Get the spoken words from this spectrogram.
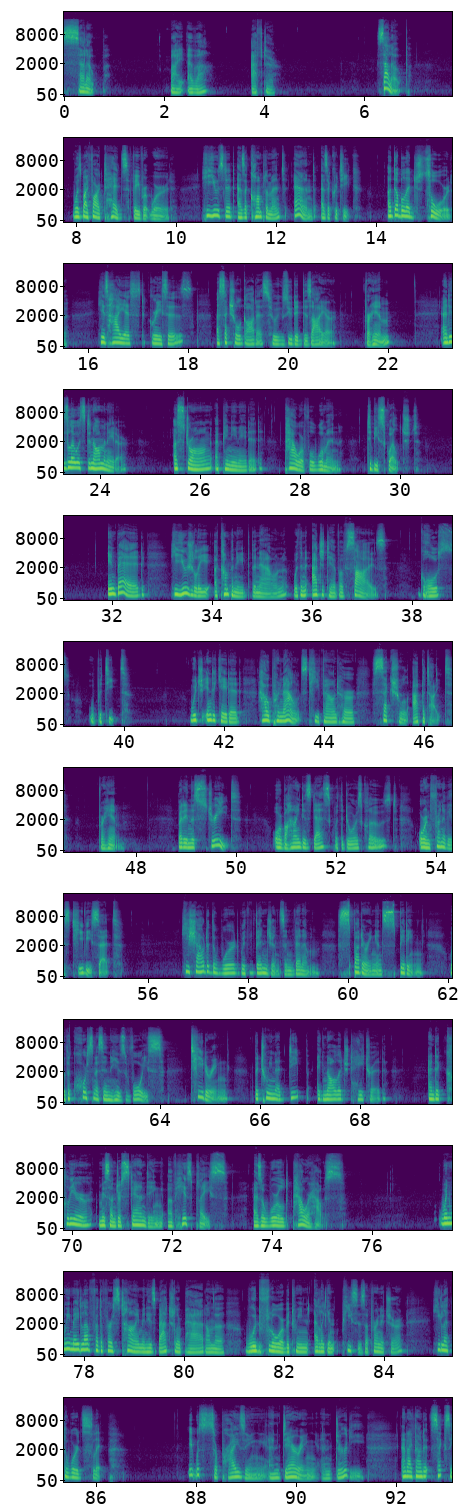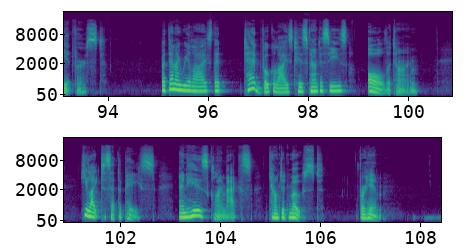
Salope by Eva After. Salope was by far Ted's favorite word. He used it as a compliment and as a critique, a double edged sword. His highest graces, a sexual goddess who exuded desire, for him, and his lowest denominator, a strong, opinionated, powerful woman to be squelched. In bed, he usually accompanied the noun with an adjective of size, grosse ou petite, which indicated how pronounced he found her sexual appetite for him. But in the street, or behind his desk with the doors closed, or in front of his TV set, he shouted the word with vengeance and venom, sputtering and spitting, with a coarseness in his voice, teetering between a deep acknowledged hatred and a clear misunderstanding of his place as a world powerhouse. When we made love for the first time in his bachelor pad on the wood floor between elegant pieces of furniture, he let the word slip. It was surprising and daring and dirty, and I found it sexy at first. But then I realized that Ted vocalized his fantasies all the time. He liked to set the pace, and his climax counted most for him.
